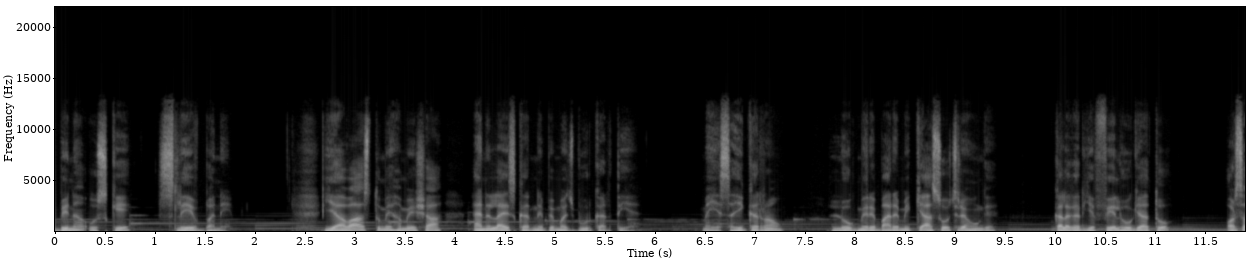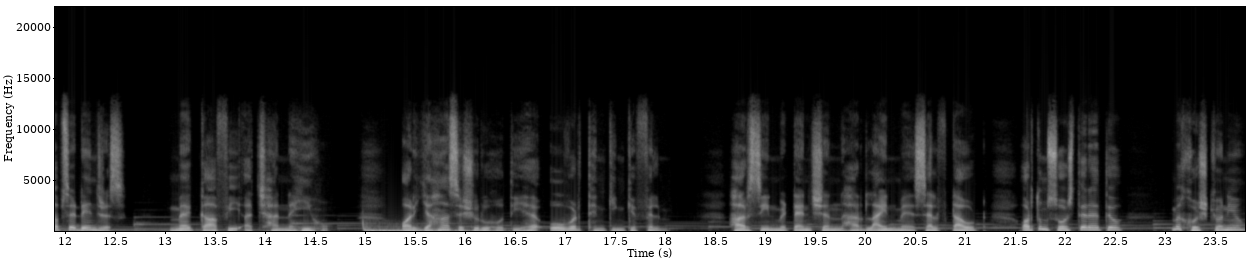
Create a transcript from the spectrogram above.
बिना उसके स्लेव बने। यह आवाज़ तुम्हें हमेशा एनालाइज करने पे मजबूर करती है। मैं ये सही कर रहा हूँ? लोग मेरे बारे में क्या सोच रहे होंगे? कल अगर ये फेल हो गया तो? और सबसे डेंजरस मैं काफ़ी अच्छा नहीं हूँ। और यहाँ से शुरू होती है ओवर थिंकिंग की फ़िल्म। हर सीन में टेंशन, हर लाइन में सेल्फ डाउट और तुम सोचते रहते हो, मैं खुश क्यों नहीं हूँ?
